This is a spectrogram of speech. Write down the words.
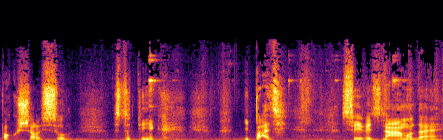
Pokušali su stotinjak. I pazi, svi već znamo da je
